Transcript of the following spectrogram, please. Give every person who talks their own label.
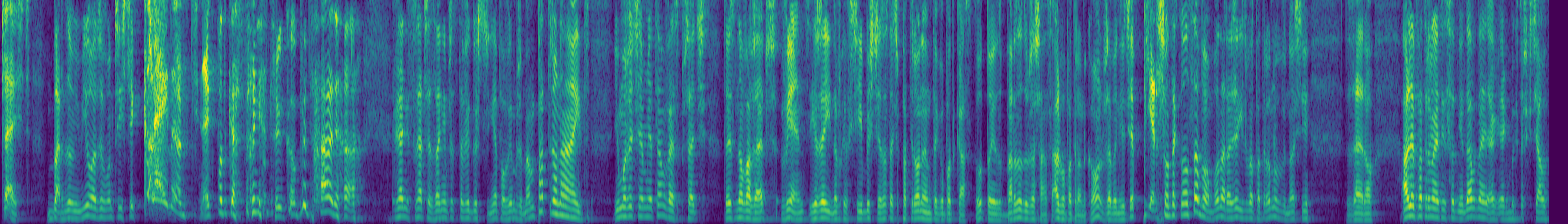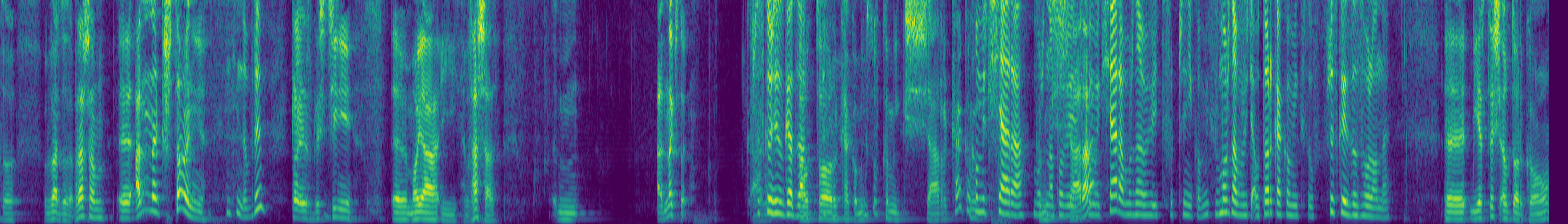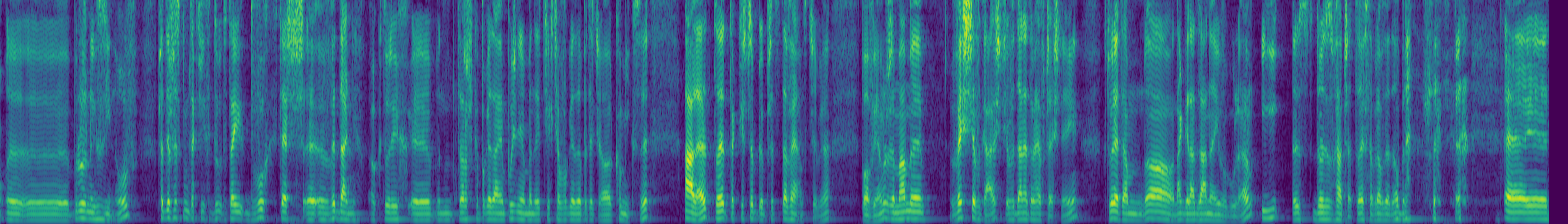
Speaker 1: Cześć! Bardzo mi miło, że włączyliście kolejny odcinek podcastu Nie Tylko Pytania. Kochani słuchacze, zanim przedstawię gościnie, powiem, że mam Patronite i możecie mnie tam wesprzeć. To jest nowa rzecz, więc jeżeli na przykład chcielibyście zostać patronem tego podcastu, to jest bardzo duża szansa, albo patronką, że będziecie pierwszą taką osobą, bo na razie liczba patronów wynosi zero. Ale Patronite jest od niedawna, jak, jakby ktoś chciał, to bardzo zapraszam. E, Anna Krztoń
Speaker 2: Dzień dobry.
Speaker 1: to jest gościni e, moja i wasza. Mm, Anna Krztoń.
Speaker 2: Wszystko się zgadza.
Speaker 1: Autorka komiksów, komiksiarka, komik...
Speaker 2: Komiksiara, można
Speaker 1: Komiksiara?
Speaker 2: powiedzieć. Komiksiara, można powiedzieć twórczyni komiksów, można powiedzieć autorka komiksów. Wszystko jest dozwolone.
Speaker 1: E, Jesteś autorką różnych zinów. Przede wszystkim takich tutaj dwóch też e, wydań, o których e, troszkę pogadałem później. Będę cię chciał w ogóle zapytać o komiksy. Ale to tak jeszcze przedstawiając ciebie, powiem, że mamy Weź się w gaść, wydane trochę wcześniej, które tam, no, nagradzane i w ogóle. I, e, drodzy słuchacze, to jest naprawdę dobre.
